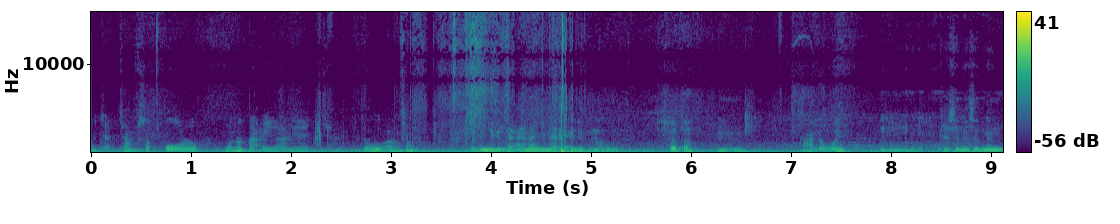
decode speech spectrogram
Macak jam 10 ngono tak iyani aja. Cuk aku. Tapi di kendaraan aja nih kayak bener. Betul? Hmm. Kadowe. Hmm. Ke sana seneng.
